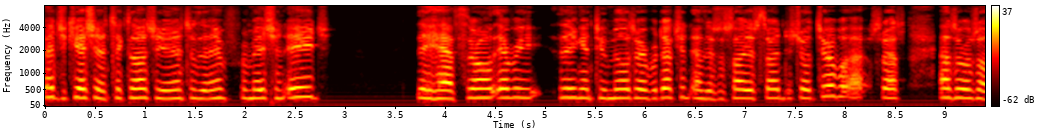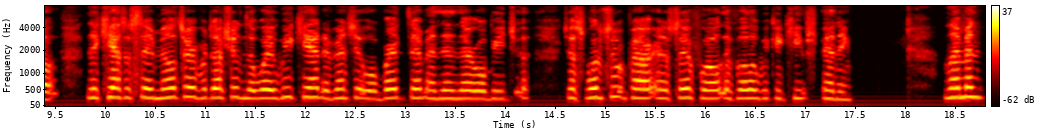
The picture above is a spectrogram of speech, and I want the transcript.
education and technology into the information age. They have thrown everything into military production, and their society is starting to show terrible stress as a result. They can't sustain military production the way we can. Eventually, it will break them, and then there will be ju- just one superpower in a safe world if only we can keep spending. Lemann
